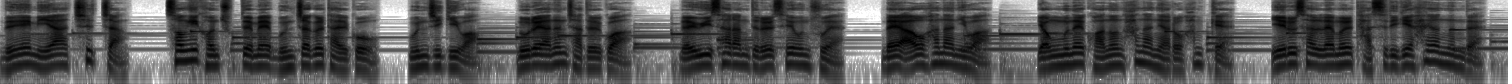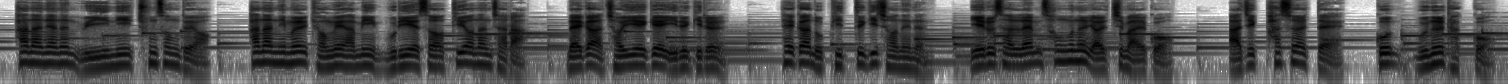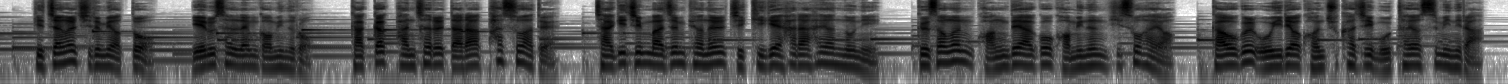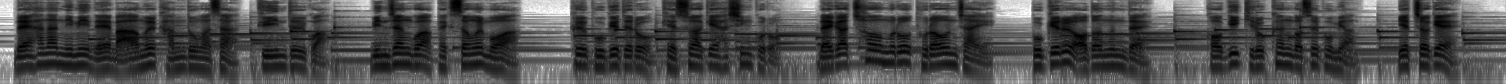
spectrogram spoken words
느헤미야 7장. 성이 건축됨에 문짝을 달고 문지기와 노래하는 자들과 레위 사람들을 세운 후에 내 아우 하나니와 영문의 관원 하나냐로 함께 예루살렘을 다스리게 하였는데 하나냐는 위인이 충성되어 하나님을 경외함이 무리에서 뛰어난 자라 내가 저희에게 이르기를 해가 높이 뜨기 전에는 예루살렘 성문을 열지 말고 아직 파수할 때 곧 문을 닫고 빗장을 지르며 또 예루살렘 거민으로 각각 반차를 따라 파수하되 자기 집 맞은 편을 지키게 하라 하였노니 그 성은 광대하고 거민은 희소하여 가옥을 오히려 건축하지 못하였음이니라. 내 하나님이 내 마음을 감동하사 귀인들과 민장과 백성을 모아 그 보게대로 개수하게 하신 고로 내가 처음으로 돌아온 자의 보게를 얻었는데 거기 기록한 것을 보면 옛적에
